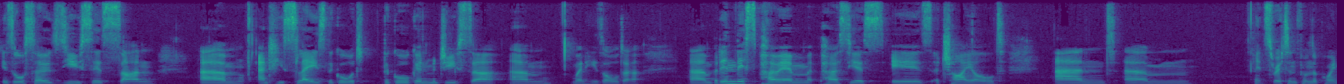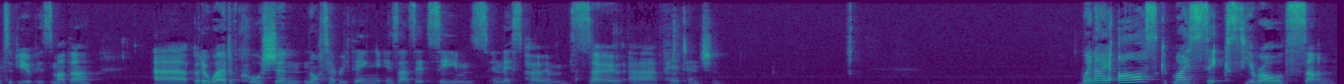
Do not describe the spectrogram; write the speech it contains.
is also Zeus's son, um, and he slays the, Gord- the Gorgon Medusa um, when he's older. but in this poem, Perseus is a child, and it's written from the point of view of his mother. Uh, but a word of caution not everything is as it seems in this poem, so uh, pay attention. When I ask my six year old son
